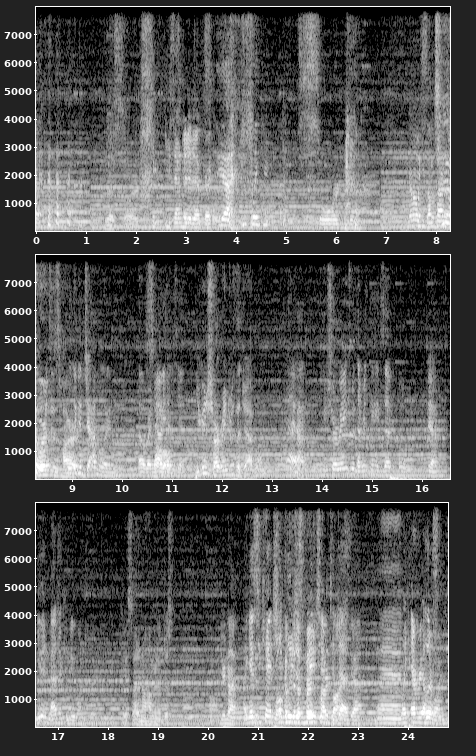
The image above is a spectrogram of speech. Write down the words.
With a sword. you sounded it out correctly. yeah, just like you. Sword. Oh, No, he's Sometimes two, words is hard. Holding a javelin. oh, right now he So? does, yeah. You can short range with a javelin? Yeah. You can short range with everything except bow. Yeah. Even magic can do one for Okay, so I don't know how I'm gonna just. Oh. You're not. I guess you can't Welcome cheaply to just mage first him hard to boss, death. Yeah. Man. Like every other one.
